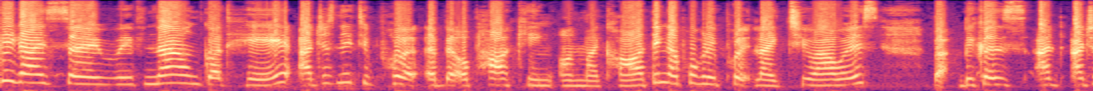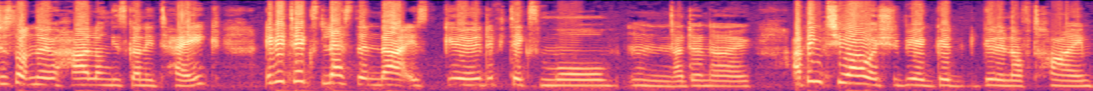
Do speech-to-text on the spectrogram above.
okay guys so we've now got here. I just need to put a bit of parking on my car. I think i probably put like two hours but because i, I just don't know how long it's going to take. If it takes less than that it's good. If it takes more mm, i don't know. I think two hours should be a good good enough time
